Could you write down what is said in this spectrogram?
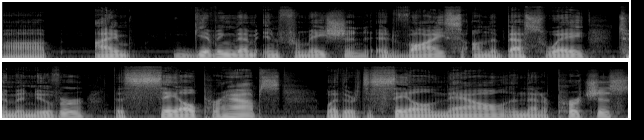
Uh, I'm giving them information, advice on the best way to maneuver the sale, perhaps, whether it's a sale now and then a purchase,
